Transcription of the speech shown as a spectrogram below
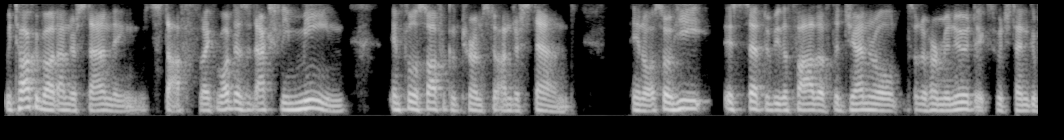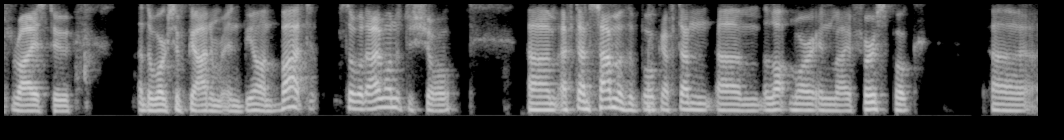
we talk about understanding stuff. Like, what does it actually mean in philosophical terms to understand? You know, so he is said to be the father of the general sort of hermeneutics, which then gives rise to uh, the works of Gadamer and beyond. But so what I wanted to show, um, I've done some of the book. I've done um, a lot more in my first book, uh,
